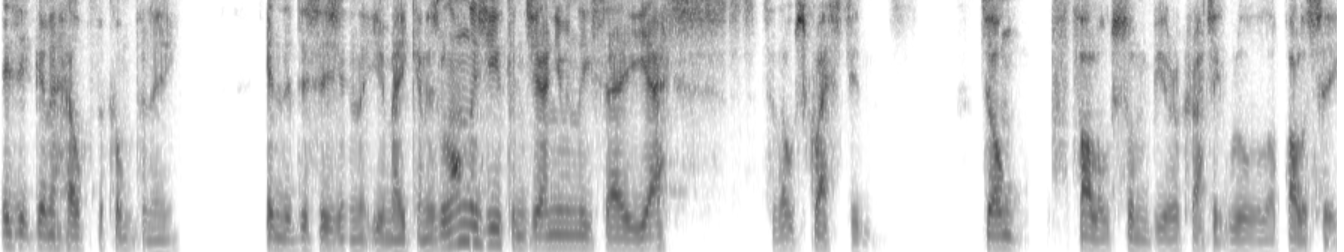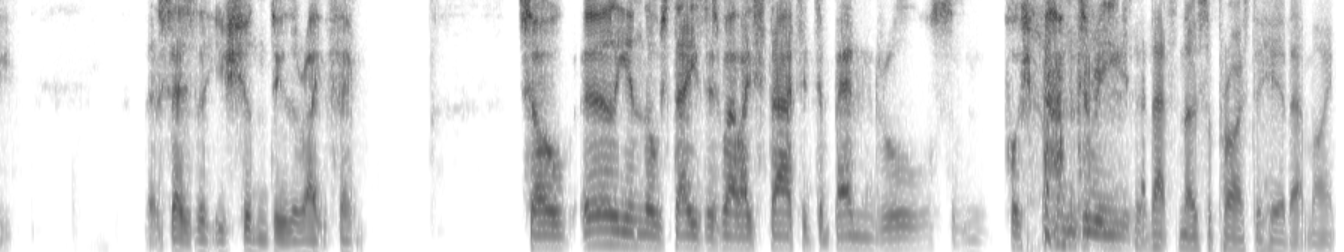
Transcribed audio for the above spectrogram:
Is it going to help the company in the decision that you make? And as long as you can genuinely say yes to those questions, don't follow some bureaucratic rule or policy that says that you shouldn't do the right thing. So early in those days as well, I started to bend rules and push boundaries. That's no surprise to hear that, Mike.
